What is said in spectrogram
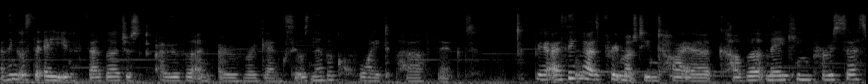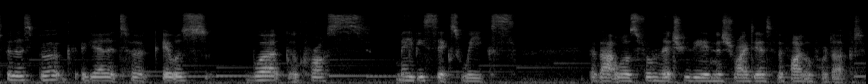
I think it was the A in feather just over and over again because it was never quite perfect. But yeah, I think that's pretty much the entire cover making process for this book. Again, it took, it was work across maybe six weeks, but that was from literally the initial idea to the final product.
